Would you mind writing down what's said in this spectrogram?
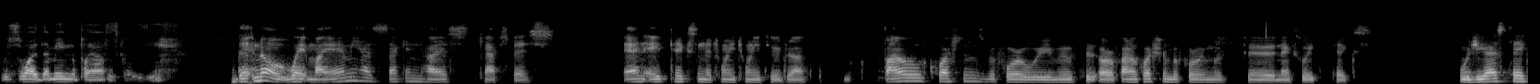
Which is why them making the playoffs is crazy. they no wait, Miami has second highest cap space and eight picks in the twenty twenty two draft. Final questions before we move to or final question before we move to next week picks. Would you guys take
